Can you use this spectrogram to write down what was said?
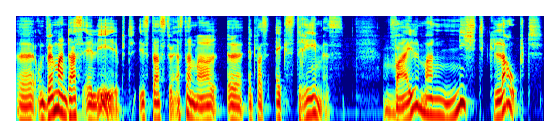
Äh, und wenn man das erlebt, ist das zuerst einmal äh, etwas Extremes, weil man nicht glaubt,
